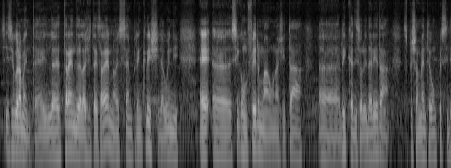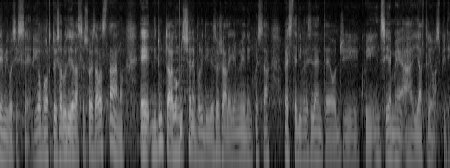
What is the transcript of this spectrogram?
Sì, sicuramente. Il trend della città di Salerno è sempre in crescita, quindi è, eh, si conferma una città eh, ricca di solidarietà, specialmente con questi temi così seri. Io porto i saluti dell'assessore Savastano e di tutta la Commissione Politica e Sociale che mi vede in questa veste di Presidente oggi qui insieme agli altri ospiti.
